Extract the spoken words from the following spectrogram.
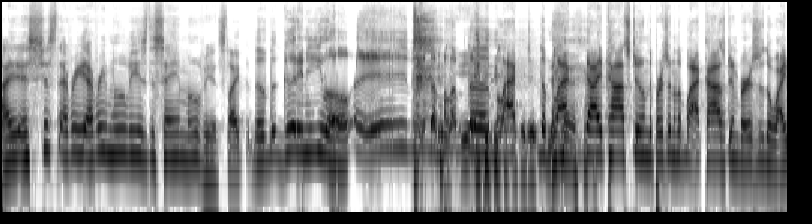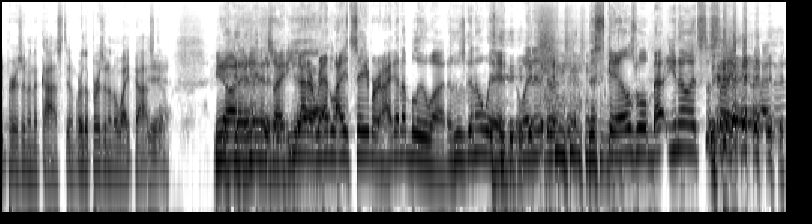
I it's just every every movie is the same movie. It's like the, the good and evil, uh, the, bl- the black the black guy costume, the person in the black costume versus the white person in the costume, or the person in the white costume. Yeah. You know what I mean? It's like you got a red lightsaber and I got a blue one. Who's gonna win? When it, the, the scales will bet. You know, it's just like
